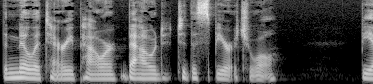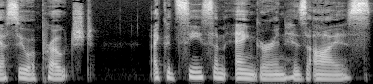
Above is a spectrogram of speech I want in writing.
The military power bowed to the spiritual. Biassou approached. I could see some anger in his eyes.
